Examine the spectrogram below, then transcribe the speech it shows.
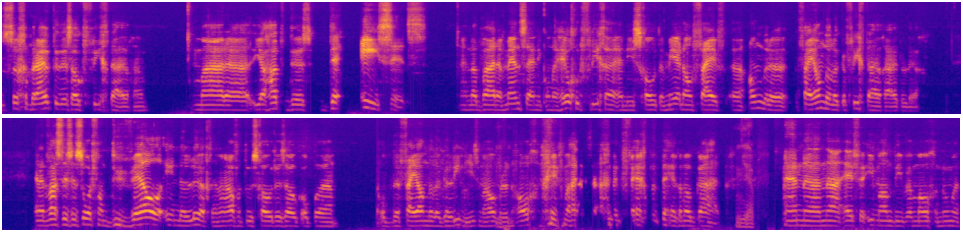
ze gebruikten dus ook vliegtuigen. Maar eh, je had dus de Aces. En dat waren mensen en die konden heel goed vliegen en die schoten meer dan vijf andere vijandelijke vliegtuigen uit de lucht. En het was dus een soort van duel in de lucht. En af en toe schoten ze ook op, eh, op de vijandelijke linies, maar over het algemeen waren ze aan het vechten tegen elkaar. Ja. En nou, even iemand die we mogen noemen.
